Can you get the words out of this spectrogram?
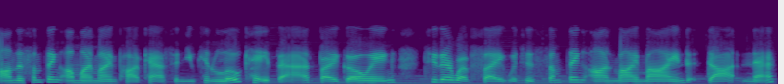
on the Something on My Mind podcast. And you can locate that by going to their website, which is somethingonmymind.net.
